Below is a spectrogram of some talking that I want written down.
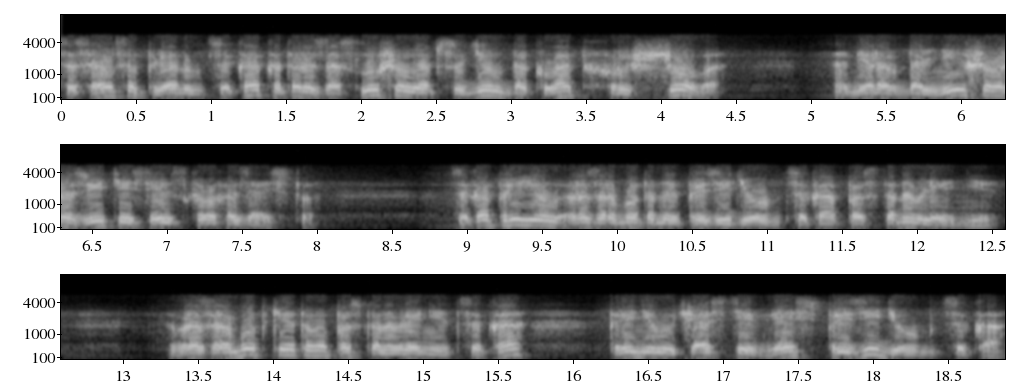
состоялся пленум ЦК, который заслушал и обсудил доклад Хрущева о мерах дальнейшего развития сельского хозяйства. ЦК принял разработанное президиум ЦК постановление. В разработке этого постановления ЦК принял участие весь президиум ЦК,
